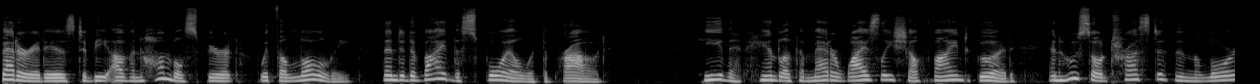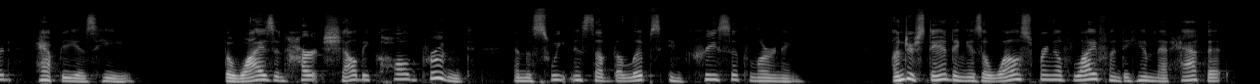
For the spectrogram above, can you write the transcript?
Better it is to be of an humble spirit with the lowly than to divide the spoil with the proud. He that handleth a matter wisely shall find good, and whoso trusteth in the Lord, happy is he. The wise in heart shall be called prudent, and the sweetness of the lips increaseth learning. Understanding is a wellspring of life unto him that hath it,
